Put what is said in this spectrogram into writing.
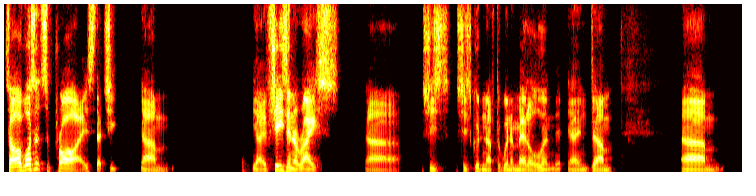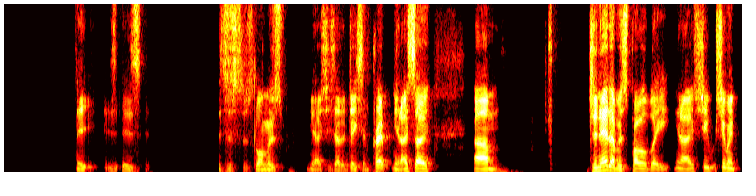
So I wasn't surprised that she, um, you know, if she's in a race, uh, she's she's good enough to win a medal and and um, um, is, is is just as long as you know she's had a decent prep, you know. So um Jeanette was probably, you know, she she went,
